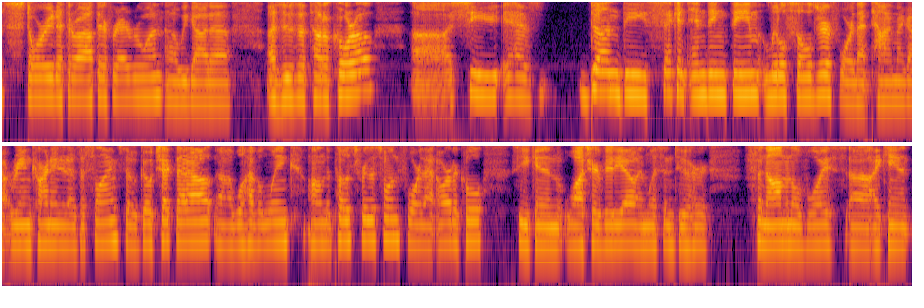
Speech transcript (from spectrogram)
story to throw out there for everyone. Uh, we got uh, Azusa Tadokoro. Uh, she has done the second ending theme, Little Soldier, for that time I got reincarnated as a slime. So go check that out. Uh, we'll have a link on the post for this one for that article so you can watch her video and listen to her phenomenal voice. Uh, I can't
